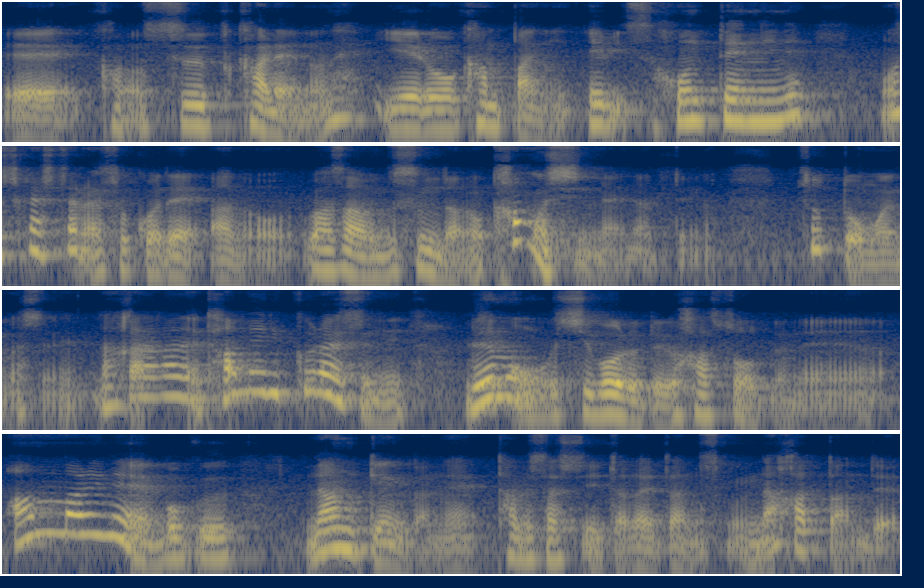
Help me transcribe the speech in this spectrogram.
えー、このスープカレーのねイエローカンパニー恵比寿本店にねもしかしたらそこであの技を盗んだのかもしれないなっていうのはちょっと思いましたね。なかなかねターメリックライスにレモンを絞るという発想ってねあんまりね僕何軒かね食べさせていただいたんですけどなかったんで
